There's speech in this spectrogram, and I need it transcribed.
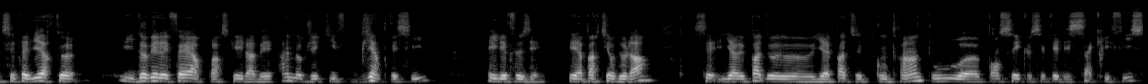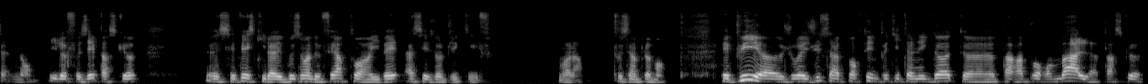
C'est-à-dire qu'il devait les faire parce qu'il avait un objectif bien précis et il les faisait. Et à partir de là, il n'y avait, pas de, cette contrainte ou euh, penser que c'était des sacrifices. Non, il le faisait parce que euh, c'était ce qu'il avait besoin de faire pour arriver à ses objectifs. Voilà, tout simplement. Et puis, euh, je voudrais juste apporter une petite anecdote par rapport au mal, parce que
